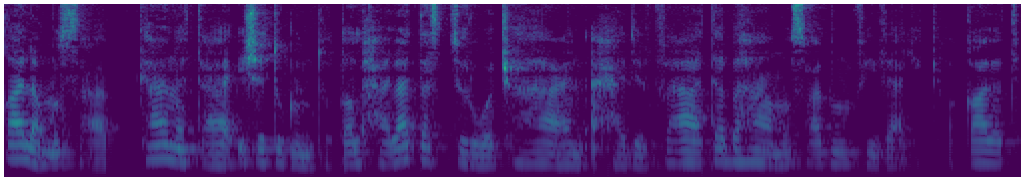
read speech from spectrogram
قال مصعب كانت عائشة بنت طلحة لا تستر وجهها عن أحد فعاتبها مصعب في ذلك فقالت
